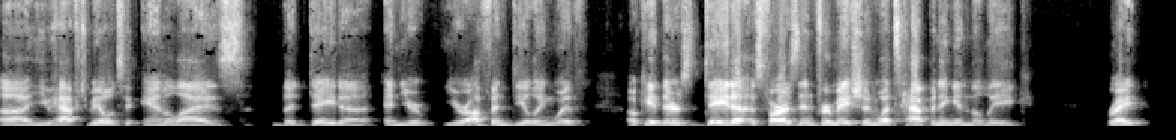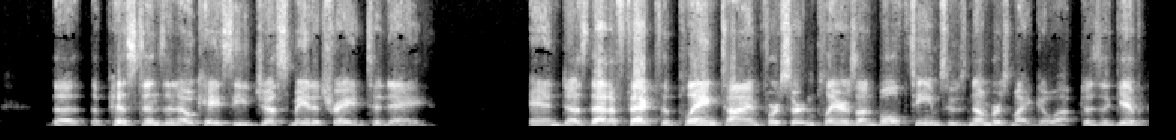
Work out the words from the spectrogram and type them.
uh, you have to be able to analyze the data, and you're you're often dealing with okay, there's data as far as information, what's happening in the league, right? The the Pistons and OKC just made a trade today. And does that affect the playing time for certain players on both teams whose numbers might go up? Does it give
